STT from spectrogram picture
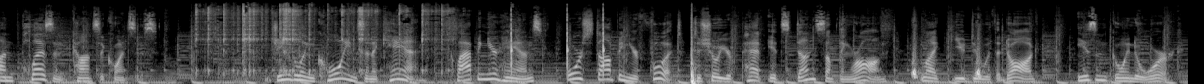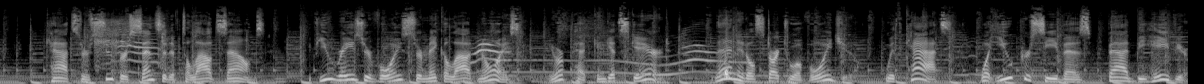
unpleasant consequences. Jingling coins in a can, clapping your hands, or stomping your foot to show your pet it's done something wrong, like you do with a dog, isn't going to work. Cats are super sensitive to loud sounds. If you raise your voice or make a loud noise, your pet can get scared. Then it'll start to avoid you. With cats, what you perceive as bad behavior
